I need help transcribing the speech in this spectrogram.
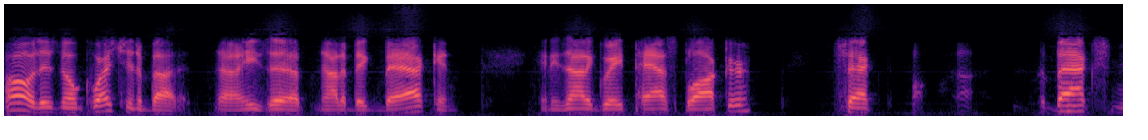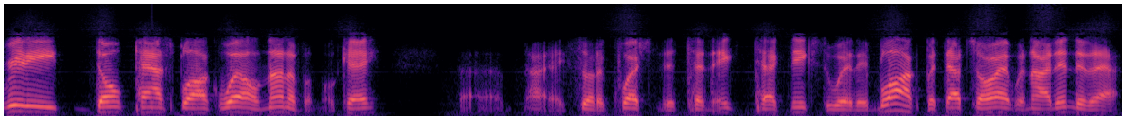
Oh, there's no question about it. Uh, he's a, not a big back and, and he's not a great pass blocker. In fact, the backs really don't pass block well, none of them, okay? Uh, I sort of question the technique, techniques the way they block, but that's all right. We're not into that.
